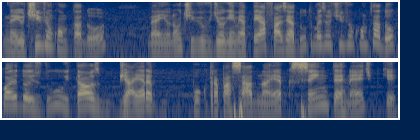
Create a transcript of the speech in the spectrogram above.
né, eu tive um computador, né, eu não tive o videogame até a fase adulta, mas eu tive um computador Core 2 Duo e tal, já era um pouco ultrapassado na época, sem internet, porque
